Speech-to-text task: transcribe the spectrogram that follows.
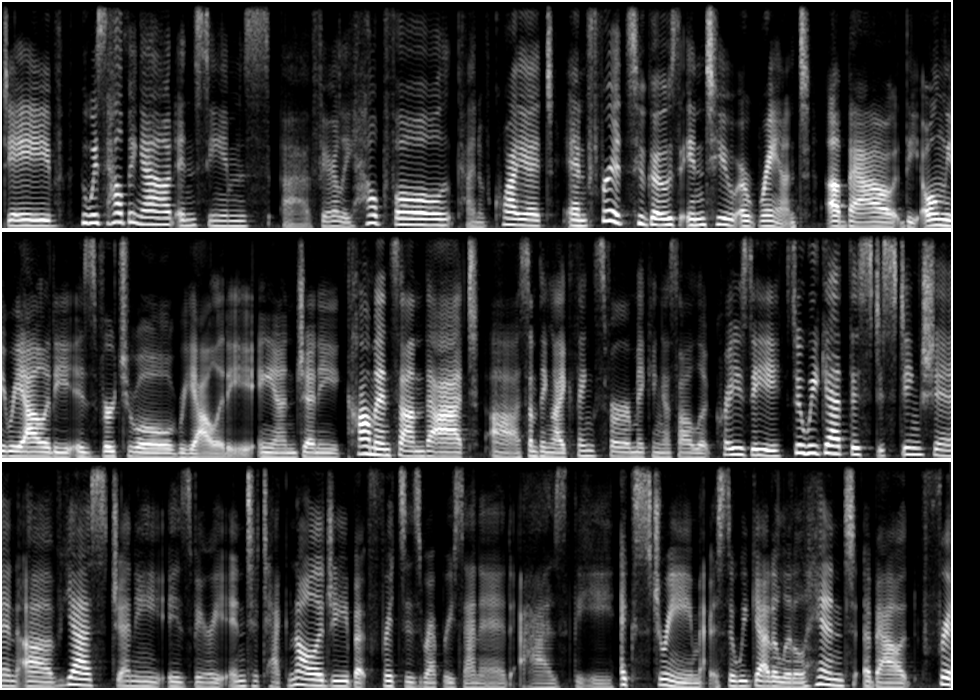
Dave, who is helping out and seems uh, fairly helpful, kind of quiet, and Fritz, who goes into a rant about the only reality is virtual reality. And Jenny comments on that, uh, something like, thanks for making us all look crazy. So we get this distinction of yes, Jenny is very into technology, but Fritz is represented as the extreme. So we get a little hint about Fritz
